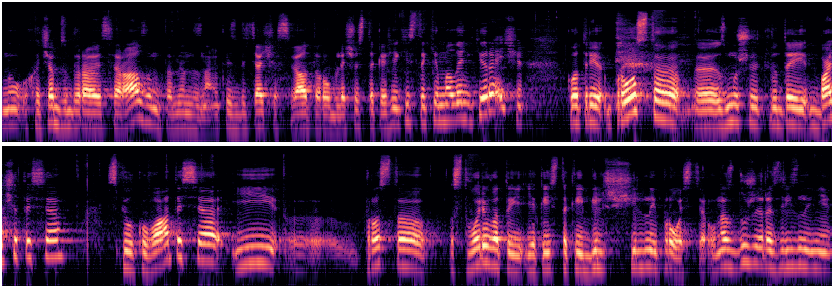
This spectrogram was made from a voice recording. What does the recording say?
ну, хоча б збираються разом, там я не знаю, якесь дитяче свято роблять, щось таке, якісь такі маленькі речі, котрі просто е, змушують людей бачитися, спілкуватися і е, просто створювати якийсь такий більш щільний простір. У нас дуже розрізнені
